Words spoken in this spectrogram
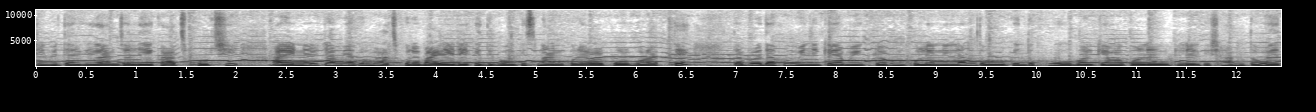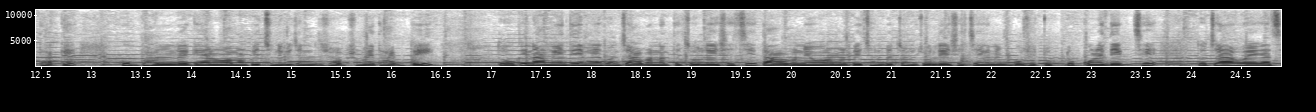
টিভিতে আর কি গান চালিয়ে কাজ করছি। আর এই আমি এখন ভাজ করে বাইরে রেখে দিব, আর কি স্নান করে আবার পরবো রাত্রে। তারপরে দেখো মিনিকে আমি একটু এখন কুলে নিলাম, তো ও কিন্তু খুব আর কি আমার কোলে উঠলে আর কি শান্ত হয়ে থাকে, খুব ভালো লাগে, আর ও আমার পেছনে পেছনে সবসময় থাকবেই। তো ওকে নামিয়ে দিয়ে আমি এখন চা বানাতে চলে এসেছি, তা মানে ও আমার পেছন পেছন চলে এসেছে, এখানে বসে টুকটুক করে দেখছে। তো চা হয়ে গেছে,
